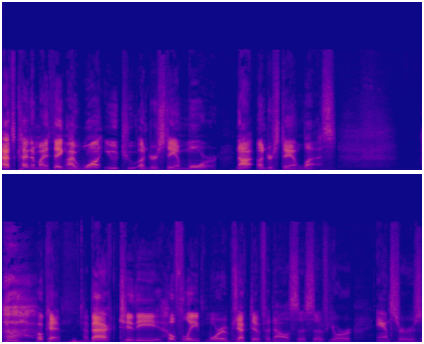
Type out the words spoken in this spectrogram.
that's kind of my thing. I want you to understand more, not understand less. okay, back to the hopefully more objective analysis of your answers.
